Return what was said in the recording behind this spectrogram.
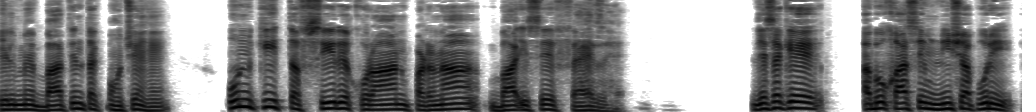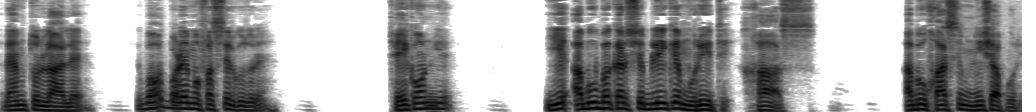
علم باطن تک پہنچے ہیں ان کی تفسیر قرآن پڑھنا باعث فیض ہے۔ جیسے کہ ابو قاسم نیشا پوری رحمۃ اللہ علیہ بہت بڑے مفسر گزرے ہیں۔ تھے کون یہ؟ یہ ابو بکر شبلی کے مری تھے، خاص ابو قاسم نیشا پوری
